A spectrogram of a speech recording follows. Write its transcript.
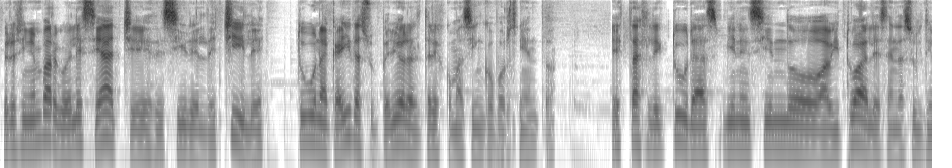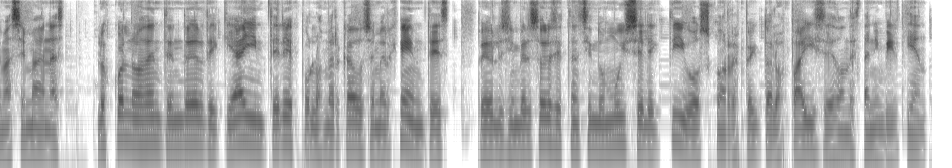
pero sin embargo el SH, es decir, el de Chile, tuvo una caída superior al 3,5%. Estas lecturas vienen siendo habituales en las últimas semanas, lo cual nos da a entender de que hay interés por los mercados emergentes, pero los inversores están siendo muy selectivos con respecto a los países donde están invirtiendo.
